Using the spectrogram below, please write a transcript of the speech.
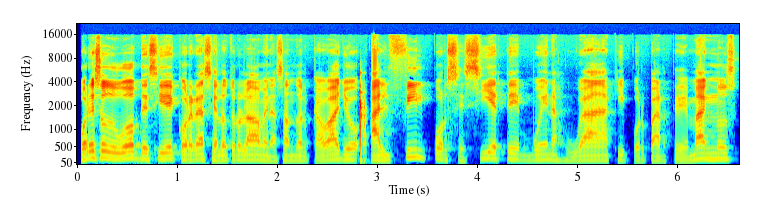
Por eso Dubov decide correr hacia el otro lado amenazando al caballo. Alfil por C7, buena jugada aquí por parte de Magnus.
